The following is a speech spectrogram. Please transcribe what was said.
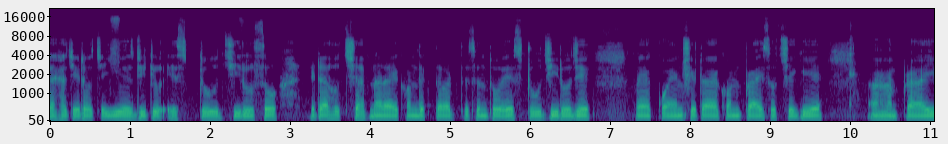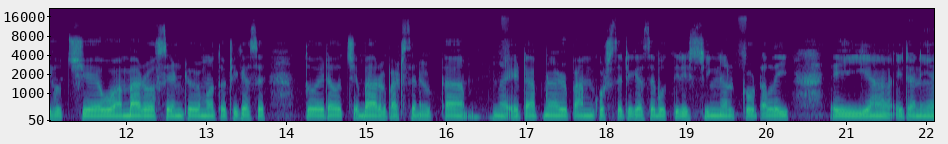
দেখাচ্ছি। এটা হচ্ছে USD to S two zero so এটা হচ্ছে আপনারা এখন দেখতে পারতেছেন। তো এস টু জিরো যে কয়েন সেটা এখন প্রাইস হচ্ছে গিয়ে প্রায় হচ্ছে বারো সেন্টের মতো, ঠিক আছে? তো এটা হচ্ছে বারো পার্সেন্টটা এটা আপনার পাম্প করছে, ঠিক আছে? বত্রিশ সিগন্যাল টোটালি এই এটা নিয়ে,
